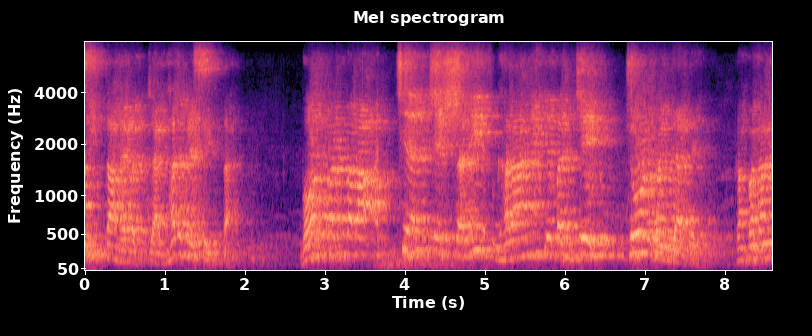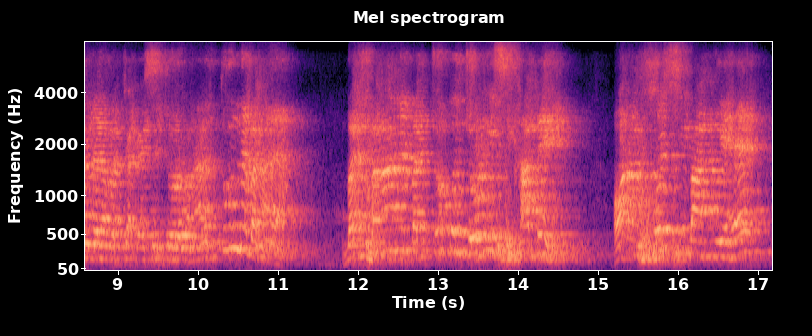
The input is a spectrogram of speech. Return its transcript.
सीखता है बच्चा? घर में सीखता है। बहुत मरतबा अच्छे अच्छे शरीफ घराने के बच्चे चोर बन जाते हैं। कहा पता नहीं मेरा बच्चा कैसे चोर बना तुमने बनाया। बचपना में बच्चों को चोरी सिखाते हैं। और अफसोस की बात यह है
